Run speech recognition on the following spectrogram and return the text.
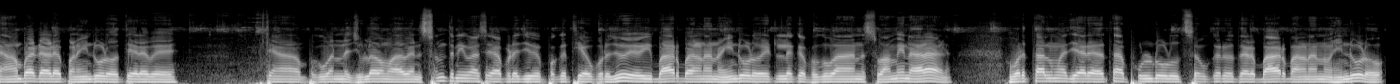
આંબા ડાળે પણ હિંડોળો અત્યારે હવે ત્યાં ભગવાનને ઝુલાવવામાં આવે અને સંત નિવાસે આપણે જે પગથિયા ઉપર જોયો, એ બાર બારણાનો હિંડોળો એટલે કે ભગવાન સ્વામિનારાયણ વડતાલમાં જ્યારે હતા, ફૂલડોળ ઉત્સવ કર્યો, ત્યારે બાર બારણાનો હિંડોળો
